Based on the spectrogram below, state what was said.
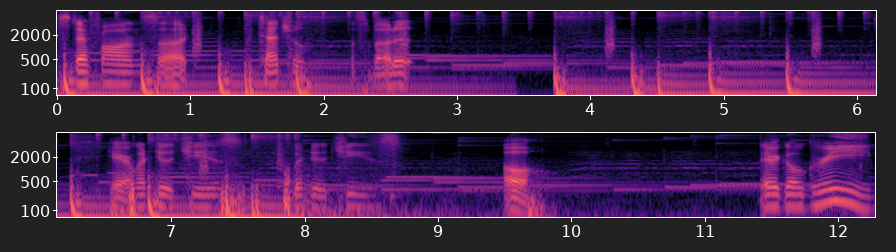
Stephon's uh, potential. That's about it. Here, I'm to do the cheese. I'm to do the cheese. Oh. There we go. Green.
